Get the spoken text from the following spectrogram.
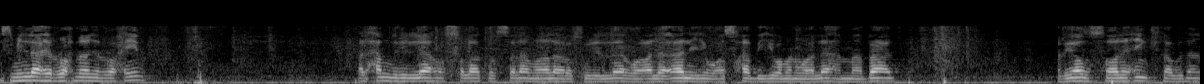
بسم الله الرحمن الرحيم الحمد لله والصلاة والسلام على رسول الله وعلى آله وأصحابه ومن والاه أما بعد رياض الصالحين kitobidan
